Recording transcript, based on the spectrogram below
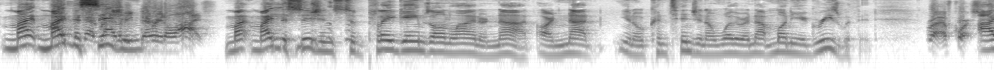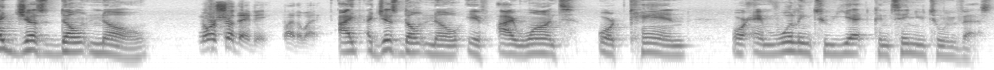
My my I think I'd be decision. buried alive. my my decisions to play games online or not are not you know contingent on whether or not money agrees with it. Right, of course. I just don't know. Nor should they be, by the way. I, I just don't know if I want or can or am willing to yet continue to invest.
